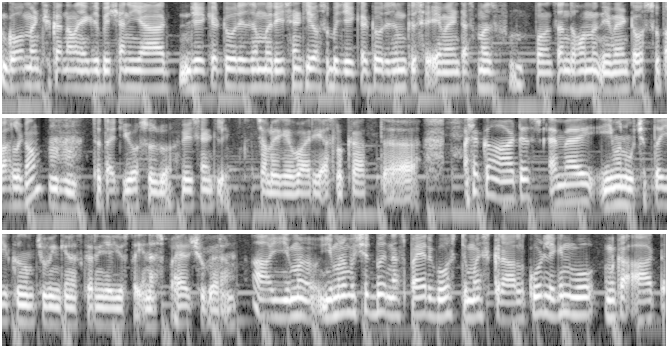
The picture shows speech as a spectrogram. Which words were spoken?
گورمینٹ چھِ کرناوان ایٚگزِبِشن یا جے کے ٹوٗرِزٕم ریٖسنٹلی اوسُس بہٕ جے کے ٹوٗرِزٕم کِس اِوینٹس منٛز پانٛژن دۄہن ہُنٛد اِوینٹ اوس سُہ پہلگام تہٕ تَتی اوسُس بہٕ ریٖسنٹلی چلو یہِ گٔے واریاہ اَصٕل کَتھ اچھا کانٛہہ آرٹِسٹ اَمہِ آیہِ یِمن وٕچھِتھ تُہۍ یہِ کٲم چھِو وٕنکیٚنس کران یا یُس تۄہہِ اِنسپایر چھُو کران آ یِمن یِمن وٕچھِتھ بہٕ اِنسپایر گوٚوُس تِم ٲسۍ کرال کوٹ لیکِن وہ ان کا آرٹ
